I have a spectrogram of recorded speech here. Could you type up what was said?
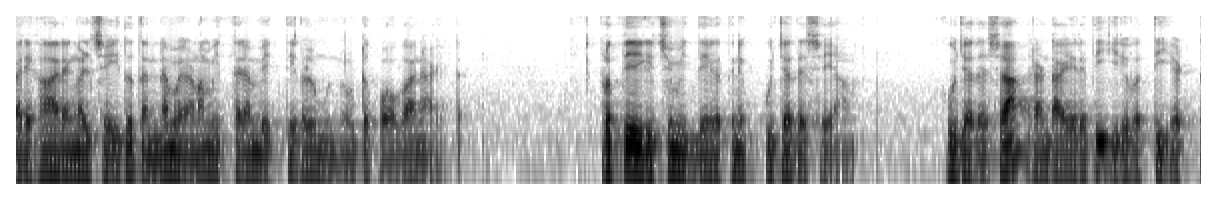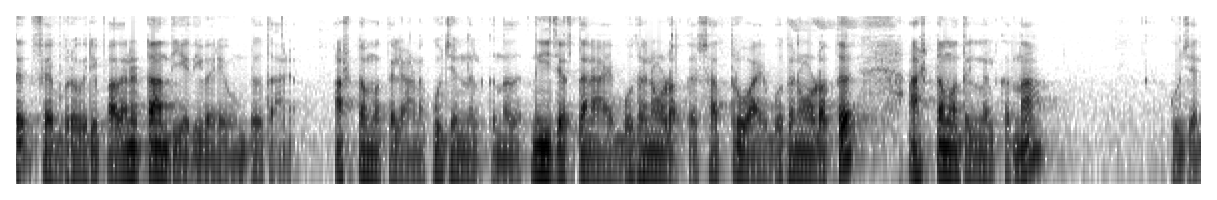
പരിഹാരങ്ങൾ ചെയ്തു തന്നെ വേണം ഇത്തരം വ്യക്തികൾ മുന്നോട്ട് പോകാനായിട്ട്. പ്രത്യേകിച്ചും ഇദ്ദേഹത്തിന് കുജദശയാണ്. കുജദശ രണ്ടായിരത്തി ഇരുപത്തി എട്ട് ഫെബ്രുവരി പതിനെട്ടാം തീയതി വരെ ഉണ്ട് താനും. അഷ്ടമത്തിലാണ് കുജൻ നിൽക്കുന്നത്. നീചസ്ഥനായ ബുധനോടത്ത് ശത്രുവായ ബുധനോടത്ത് അഷ്ടമത്തിൽ നിൽക്കുന്ന കുജൻ.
